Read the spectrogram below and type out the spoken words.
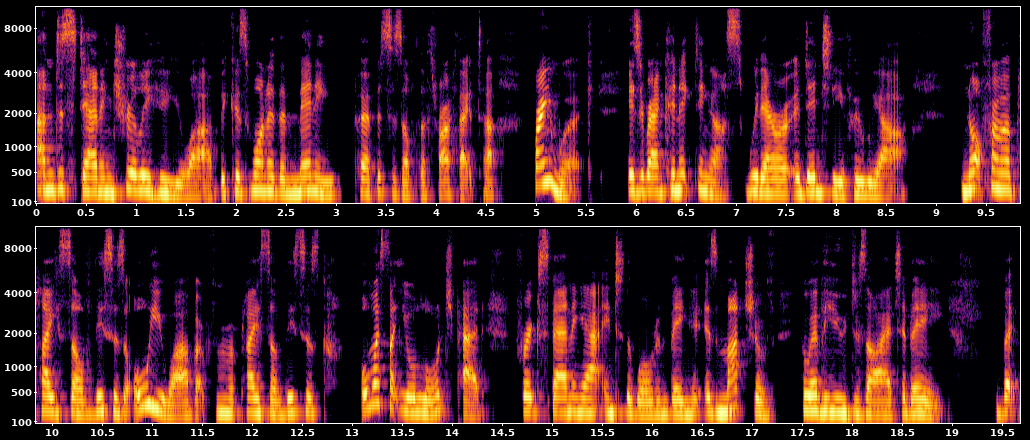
understanding truly who you are because one of the many purposes of the thrive factor framework is around connecting us with our identity of who we are, not from a place of this is all you are, but from a place of this is almost like your launch pad for expanding out into the world and being as much of whoever you desire to be. But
